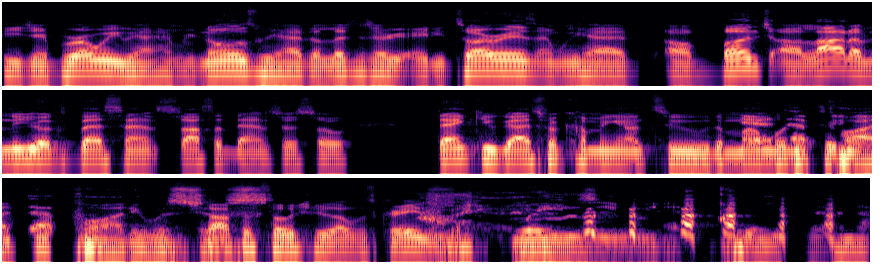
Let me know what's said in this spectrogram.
DJ Broy, we had Henry Knowles, we had the legendary Eddie Torres, and we had a bunch, a lot of New York's best salsa dancers. So thank you guys for coming out to the Yeah, Mambo in the that City part that party was Salsa just Social. That was crazy, man. crazy, man. Crazy, man. And I-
